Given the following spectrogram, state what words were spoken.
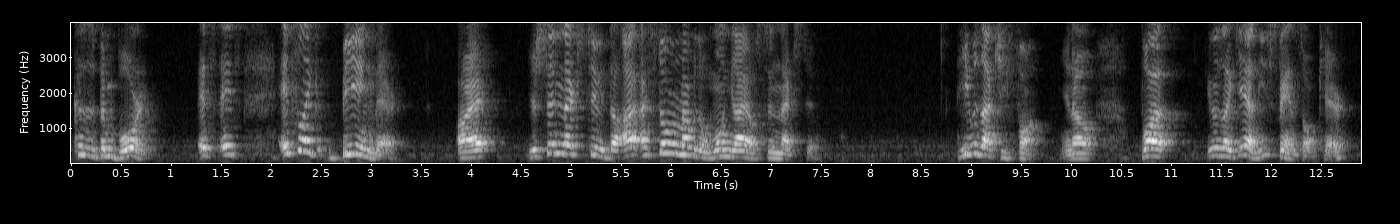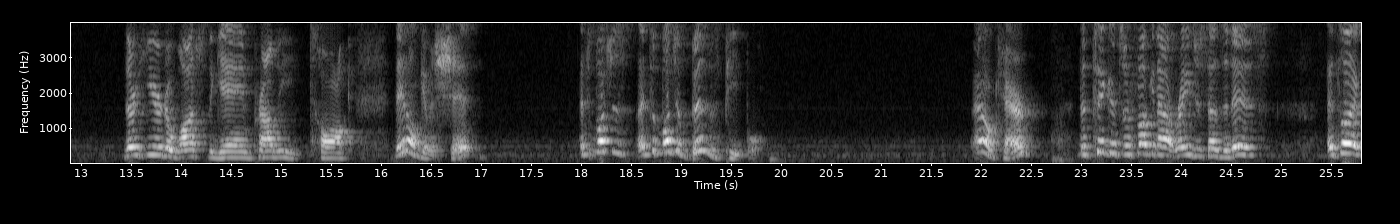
Because it's been boring. It's it's it's like being there. Alright? You're sitting next to the I, I still remember the one guy I was sitting next to. He was actually fun, you know. But he was like, yeah, these fans don't care. They're here to watch the game, probably talk. They don't give a shit. It's a bunch of it's a bunch of business people. I don't care. The tickets are fucking outrageous as it is. It's like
